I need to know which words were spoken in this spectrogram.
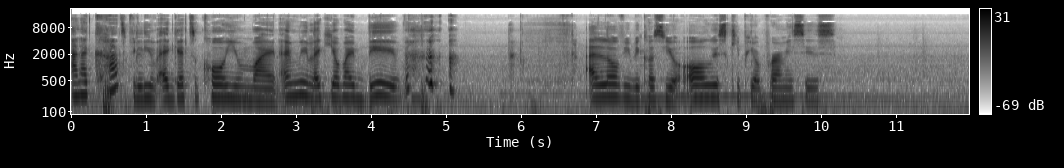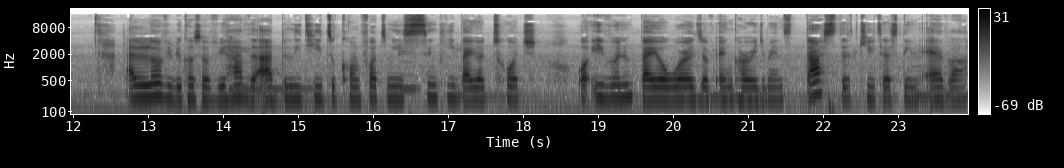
and I can't believe I get to call you mine. I mean, like, you're my babe. I love you because you always keep your promises. I love you because of you have the ability to comfort me simply by your touch or even by your words of encouragement. That's the cutest thing ever.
